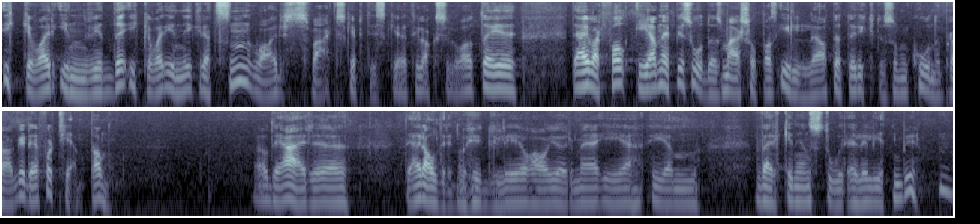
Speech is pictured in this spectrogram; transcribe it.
ikke var innvidde, ikke var inne i kretsen, var svært skeptiske til Aksel. Og at det, det er i hvert fall én episode som er såpass ille at dette ryktet som koneplager, det fortjente han. Og det er, eh, det er aldri noe hyggelig å ha å gjøre med i, i en, verken i en stor eller liten by. Mm.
